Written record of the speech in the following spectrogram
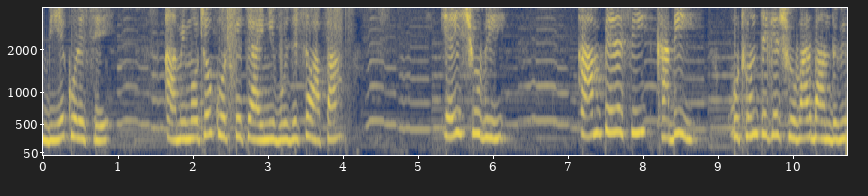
বিয়ে করেছে। আমি মোটেও করতে চাইনি, বুঝেছ আপা? এই শুভি আম পেরেছি, খাবি? উঠোন থেকে শোভার বান্ধবী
